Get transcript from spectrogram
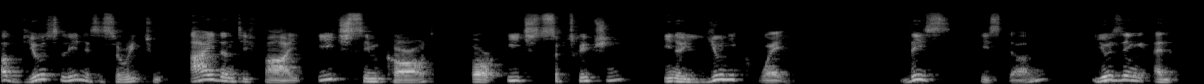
obviously necessary to identify each SIM card or each subscription in a unique way. This is done using an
